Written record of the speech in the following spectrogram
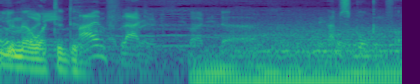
you know what to do. I'm flattered, but uh, I'm spoken for.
